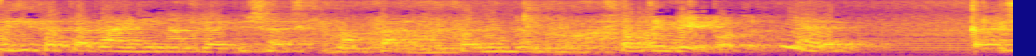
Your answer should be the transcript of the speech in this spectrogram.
όχι κατά ανάγκη να βλέπεις άσχημα πράγματα, δεν εννοώ αυτό. Οτιδήποτε. Ναι. Κάνει,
